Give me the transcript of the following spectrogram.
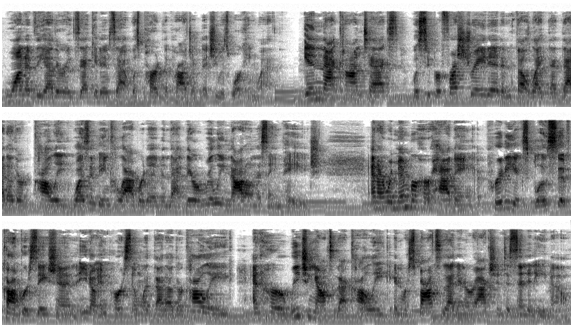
one of the other executives that was part of the project that she was working with. In that context, was super frustrated and felt like that that other colleague wasn't being collaborative and that they were really not on the same page. And I remember her having a pretty explosive conversation, you know, in person with that other colleague, and her reaching out to that colleague in response to that interaction to send an email.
